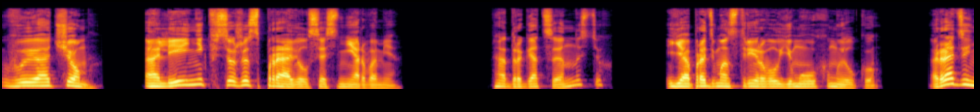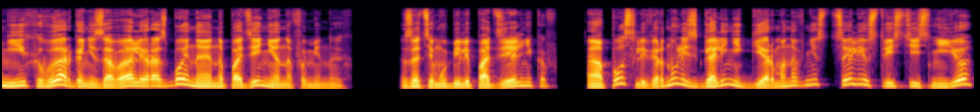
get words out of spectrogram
Вы о чем? Олейник все же справился с нервами. О драгоценностях? Я продемонстрировал ему ухмылку. Ради них вы организовали разбойное нападение на Фоминых. Затем убили подельников, а после вернулись к Галине Германовне с целью стрясти с нее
